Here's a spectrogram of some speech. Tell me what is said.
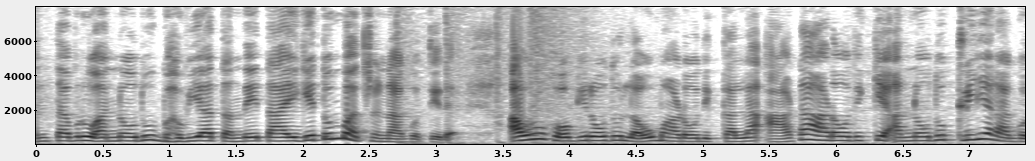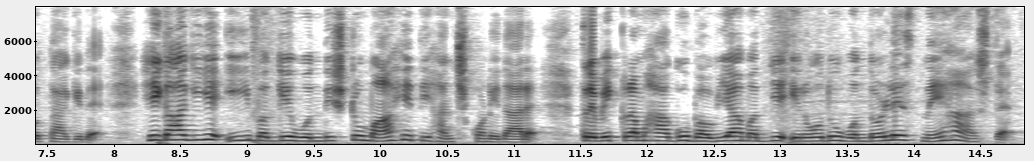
ಎಂಥವ್ರು ಅನ್ನೋದು ಭವ್ಯ ತಂದೆ ತಾಯಿಗೆ ತುಂಬ ಚೆನ್ನಾಗಿ ಗೊತ್ತಿದೆ. ಅವರು ಹೋಗಿರೋದು ಲವ್ ಮಾಡೋದಿಕ್ಕಲ್ಲ, ಆಟ ಆಡೋದಿಕ್ಕೆ ಅನ್ನೋದು ಕ್ಲಿಯರ್ ಆಗಿ ಗೊತ್ತಾಗಿದೆ. ಹೀಗಾಗಿಯೇ ಈ ಬಗ್ಗೆ ಒಂದಿಷ್ಟು ಮಾಹಿತಿ ಹಂಚಿಕೊಂಡಿದ್ದಾರೆ. ತ್ರಿವಿಕ್ರಮ್ ಹಾಗೂ ಭವ್ಯ ಮಧ್ಯೆ ಇರೋದು ಒಂದೊಳ್ಳೆ ಸ್ನೇಹ ಅಷ್ಟೇ.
